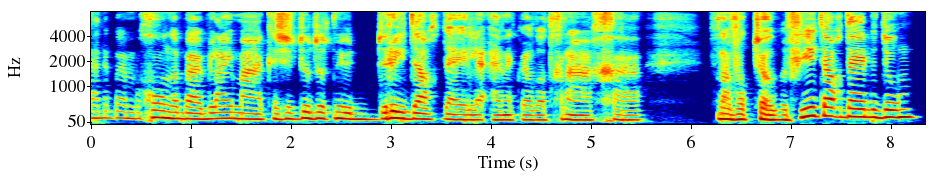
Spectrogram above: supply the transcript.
en ik ben begonnen bij Blijmaken. Ze doet het nu drie dagdelen en ik wil dat graag vanaf oktober vier dagdelen doen.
